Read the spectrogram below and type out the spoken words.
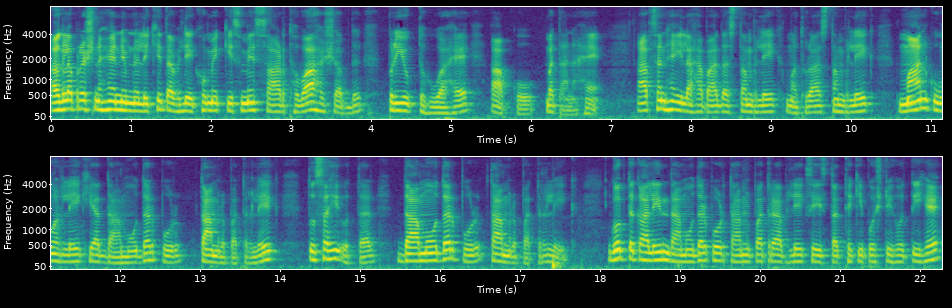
अगला प्रश्न है, निम्नलिखित अभिलेखों में किसमें सार्थवाह शब्द प्रयुक्त हुआ है, आपको बताना है। ऑप्शन है, इलाहाबाद स्तंभ लेख, मथुरा स्तंभ लेख मान कुंवर लेख या दामोदरपुर ताम्रपत्र लेख तो सही उत्तर, दामोदरपुर ताम्रपत्र लेख। गुप्तकालीन दामोदरपुर ताम्रपत्र अभिलेख से इस तथ्य की पुष्टि होती है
